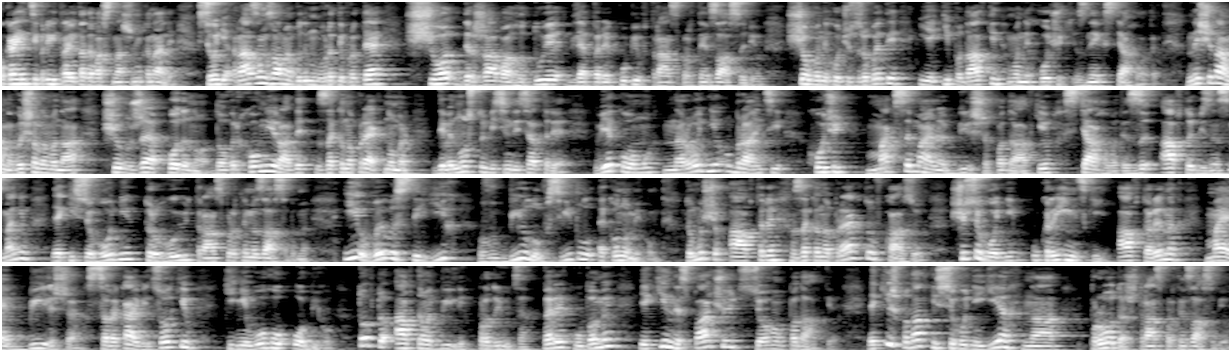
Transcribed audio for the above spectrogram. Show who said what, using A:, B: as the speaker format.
A: Українці, привіт, рад вітати вас на нашому каналі. Сьогодні разом з вами будемо говорити про те, що держава готує для перекупів транспортних засобів, що вони хочуть зробити і які податки вони хочуть з них стягувати. Нещодавно вийшла новина, що вже подано до Верховної Ради законопроект номер 9083, в якому народні обранці хочуть максимально більше податків стягувати з автобізнесменів, які сьогодні торгують транспортними засобами, і вивести їх в білу в світлу економіку, тому що автори законопроекту вказують, що сьогодні український авторинок має більше 40% тіньового обігу. Тобто автомобілі продаються перекупами, які не сплачують з цього податки. Які ж податки сьогодні є на продаж транспортних засобів?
